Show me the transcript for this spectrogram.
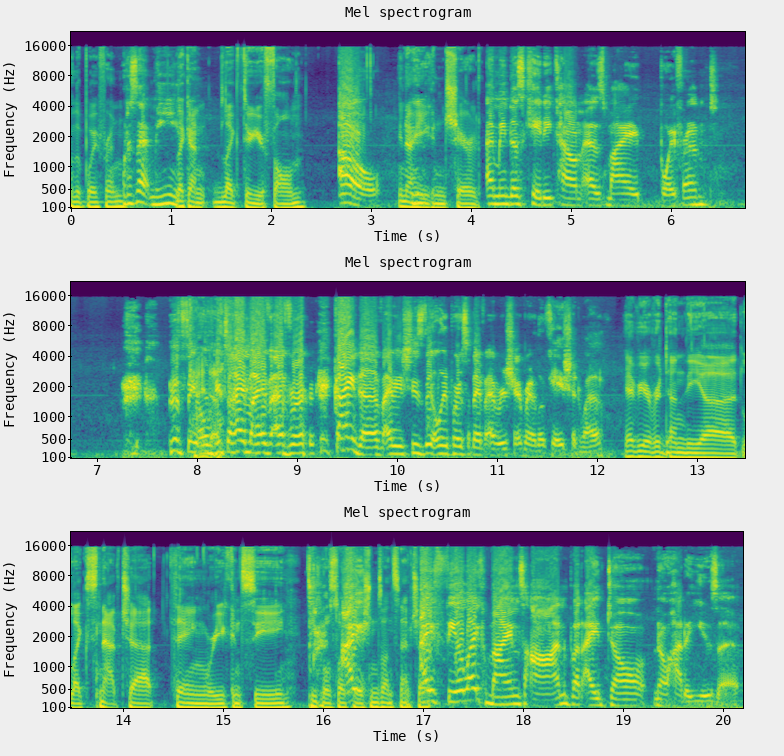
with a boyfriend? What does that mean? like on like through your phone? Oh, You know how you can share I mean, does Katie count as my boyfriend? That's the Kind only time I've ever, kind of. I mean, she's the only person I've ever shared my location with. Have you ever done the uh, like Snapchat thing where you can see people's locations on Snapchat? I feel like mine's on, but I don't know how to use it.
